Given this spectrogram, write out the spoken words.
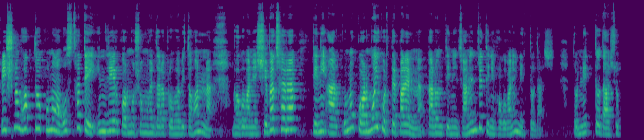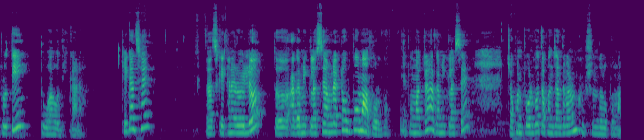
কৃষ্ণ ভক্ত কোনো অবস্থাতেই ইন্দ্রিয়ের কর্মসমূহের দ্বারা প্রভাবিত হন না। ভগবানের সেবা ছাড়া তিনি আর কোনো কর্মই করতে পারেন না, কারণ তিনি জানেন যে তিনি ভগবানের নিত্য দাস তো নিত্য দাস প্রতি তুয়া অধিকারা। ঠিক আছে? তো আজকে এখানে রইল। তো আগামী ক্লাসে আমরা একটা উপমা পড়ব। উপমাটা আগামী ক্লাসে যখন পড়ব তখন জানতে পারবেন খুব সুন্দর উপমা।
